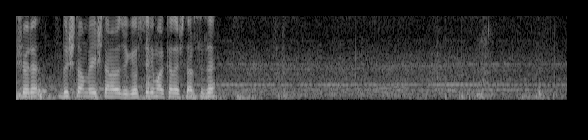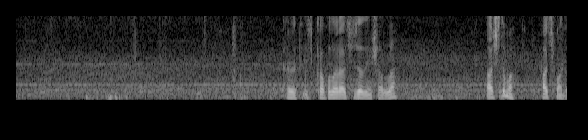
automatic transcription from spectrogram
Şöyle dıştan ve içten aracı göstereyim arkadaşlar size. Evet iç kapıları açacağız inşallah. Açtı mı? Açmadı.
